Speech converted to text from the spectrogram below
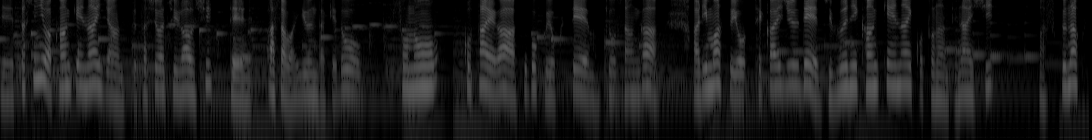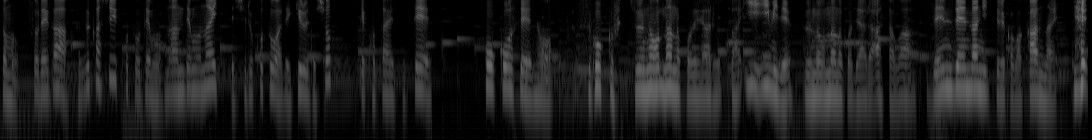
で私には関係ないじゃんって私は違うしって朝は言うんだけどその答えがすごく良くて京さんがありますよ世界中で自分に関係ないことなんてないし、まあ、少なくともそれが恥ずかしいことでも何でもないって知ることはできるでしょって答えてて高校生のすごく普通の女の子である、まあ、いい意味で普通の女の子である朝は全然何言ってるか分かんないって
